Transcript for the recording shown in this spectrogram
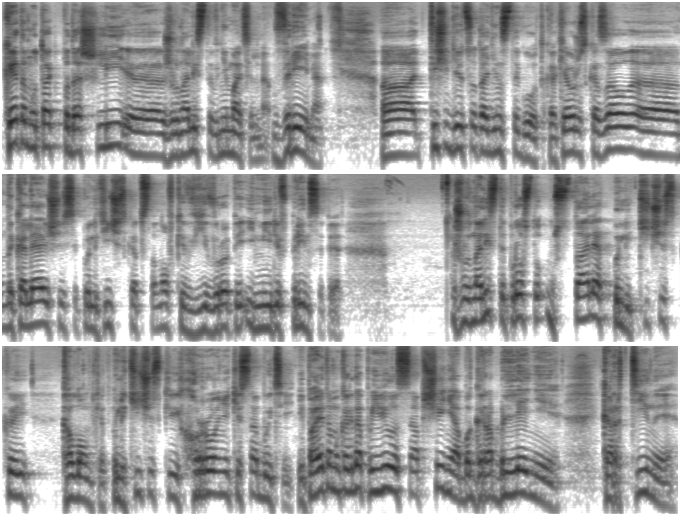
к этому так подошли э, журналисты внимательно? Время. Э, 1911 год, как я уже сказал, э, накаляющаяся политическая обстановка в Европе и мире в принципе. Журналисты просто устали от политической колонки, от политической хроники событий. И поэтому, когда появилось сообщение об ограблении картины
